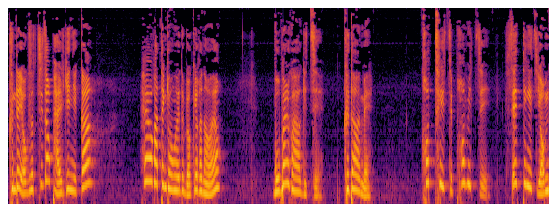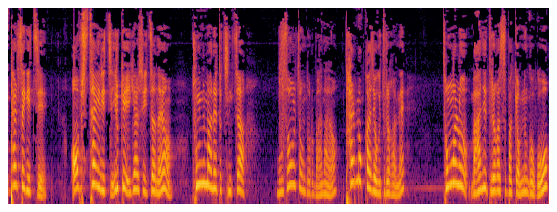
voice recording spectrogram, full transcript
근데 여기서 찢어 발기니까 헤어 같은 경우에도 몇 개가 나와요? 모발 과학 있지. 그 다음에 커트 있지, 펌 있지, 세팅 있지, 염탈색 있지, 업 스타일 있지. 이렇게 얘기할 수 있잖아요. 종류만 해도 진짜 무서울 정도로 많아요. 탈모까지 여기 들어가네. 정말로 많이 들어갈 수밖에 없는 거고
